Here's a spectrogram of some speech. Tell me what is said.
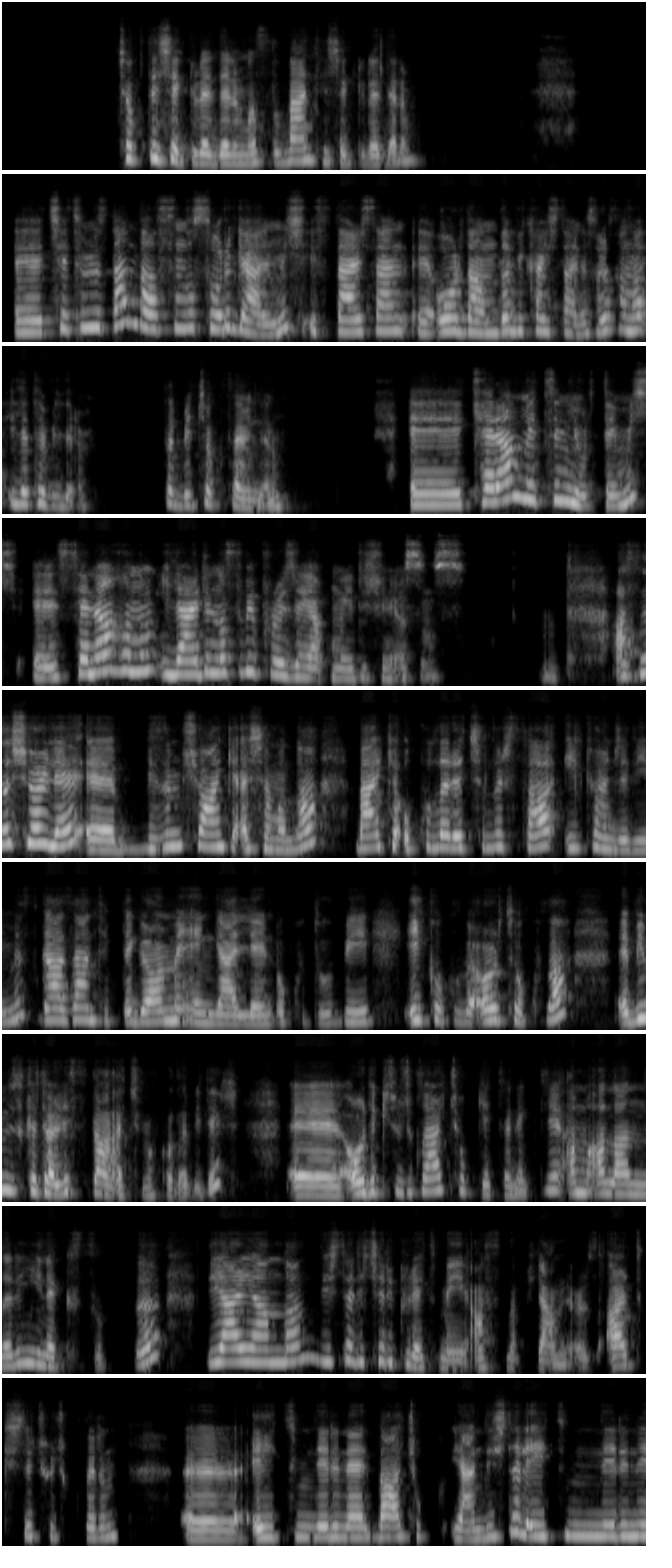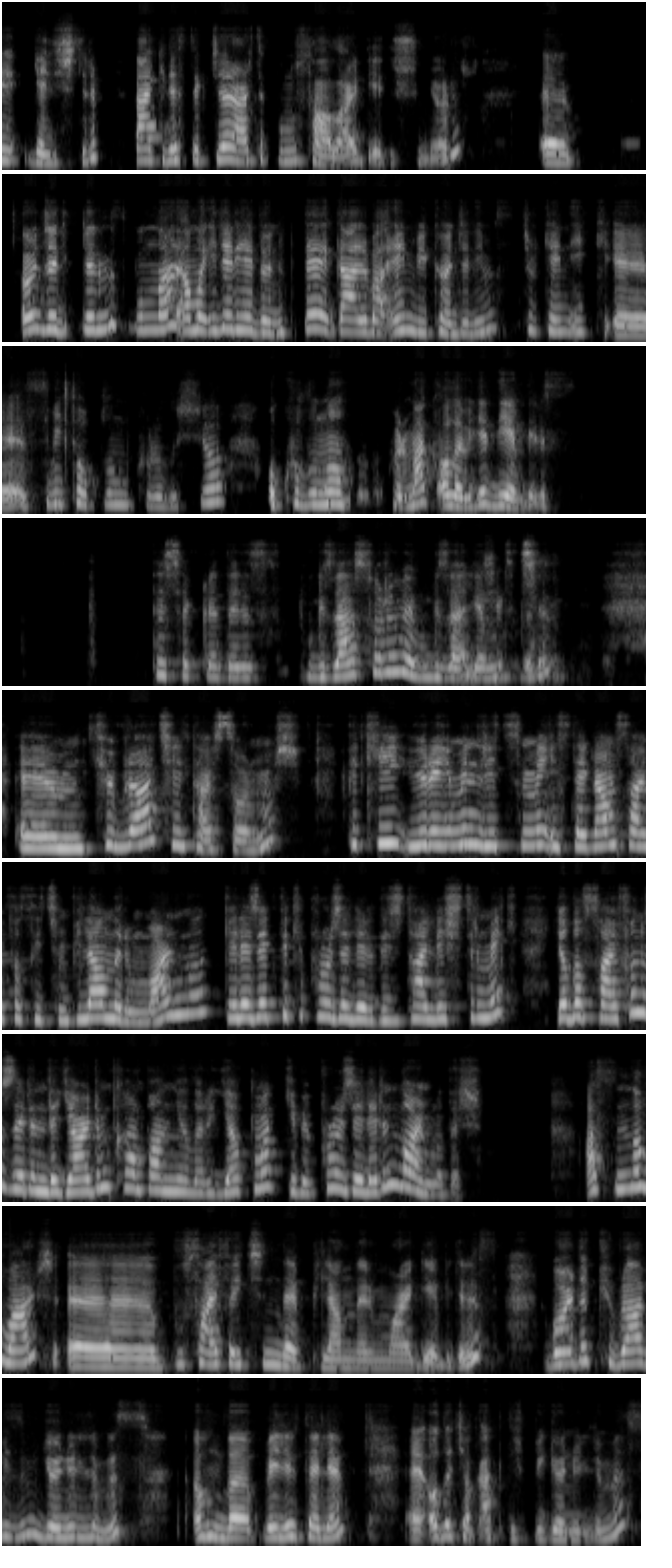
Çok teşekkür ederim asıl. Ben teşekkür ederim. E, chatimizden de aslında soru gelmiş. İstersen e, oradan da birkaç tane soru sana iletebilirim. Tabii çok sevinirim. E, Kerem Metin Yurt demiş. E, Sena Hanım ileride nasıl bir proje yapmayı düşünüyorsunuz? Aslında şöyle bizim şu anki aşamada belki okullar açılırsa ilk önceliğimiz Gaziantep'te görme engellilerin okuduğu bir ilkokul ve ortaokula e, bir müzik atölyesi daha açmak olabilir. E, oradaki çocuklar çok yetenekli ama alanları yine kısıtlı. Diğer yandan dijital içerik üretmeyi aslında planlıyoruz. Artık işte çocukların e, eğitimlerine daha çok yani dijital eğitimlerini geliştirip belki destekçiler artık bunu sağlar diye düşünüyoruz. E, Önceliklerimiz bunlar ama ileriye dönük de galiba en büyük önceliğimiz Türkiye'nin ilk e, sivil toplum kuruluşu okulunu kurmak olabilir diyebiliriz. Teşekkür ederiz bu güzel soru ve bu güzel yanıt için. Ee, Kübra Çiltaş sormuş. Peki Yüreğimin Ritmi Instagram sayfası için planların var mı? Gelecekteki projeleri dijitalleştirmek ya da sayfan üzerinde yardım kampanyaları yapmak gibi projelerin var mıdır? Aslında var. Ee, bu sayfa için de planlarım var diyebiliriz. Bu arada Kübra bizim gönüllümüz. Onu da belirtelim. Ee, o da çok aktif bir gönüllümüz.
